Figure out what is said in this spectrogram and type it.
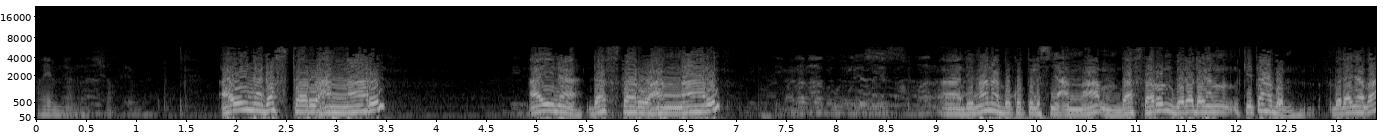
Fahimna insyaallah. Aina Aina? Di mana buku tulis Ammar? Ah, di mana buku tulisnya Ammar? Daftarun beda dengan kitabun. Bedanya apa?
